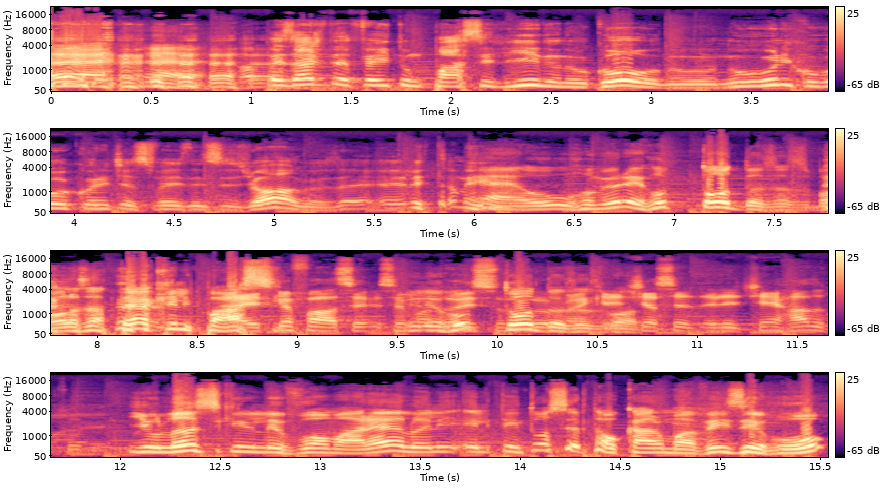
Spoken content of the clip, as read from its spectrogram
É, Apesar de ter feito um passe lindo no gol, no, no único gol que o Corinthians fez nesses jogos, é- ele também. é, o Romero errou todas as bolas, até aquele É isso passe. que eu ia falar, você, você Ele errou todas grupo, né, as que ele bolas. tinha, ele tinha errado tudo. E o lance que ele levou amarelo, ele, ele tentou acertar o cara uma vez, errou.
